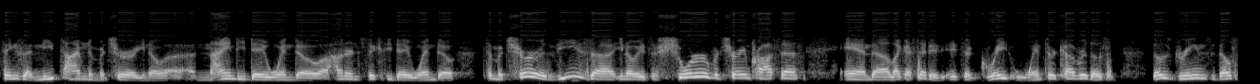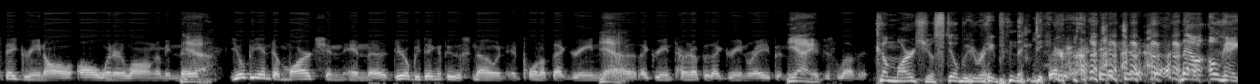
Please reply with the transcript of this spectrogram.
things that need time to mature. You know, a 90 day window, a 160 day window to mature. These uh, you know it's a shorter maturing process, and uh, like I said, it, it's a great winter cover. Those those greens they'll stay green all all winter long. I mean, Yeah. you'll be into March and, and the deer will be digging through the snow and, and pulling up that green Yeah. uh, that green turnip or that green rape, and Yeah. they just love it. Come March, you'll still be raping the deer. now, okay,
